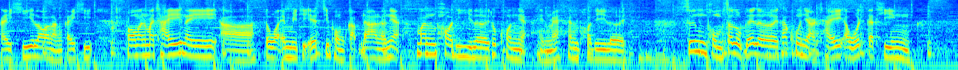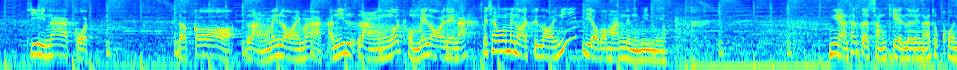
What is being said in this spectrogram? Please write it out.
ไกคิล้อหลังไกคิพอมันมาใช้ในตัว MVTS ที่ผมกลับด้านแล้วเนี่ย มันพอดีเลยทุกคนเนี่ยเห็นไหมมันพอดีเลย ซึ่งผมสรุปได้เลย ถ้าคุณอยากใช้อาวุธกระทิงที่หน้ากด แล้วก็หลังไม่ลอยมาก อันนี้หลังรถผมไม่ลอยเลยนะ ไม่ใช่ว่าไม่ลอยคือลอยนิดเดียวประมาณ 1มิลเอง เนี่ยถ้าเกิดสังเกตเลยนะทุกคน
